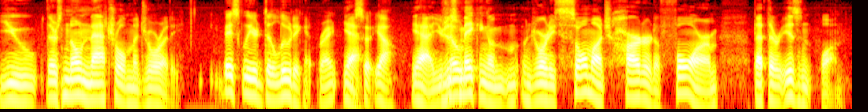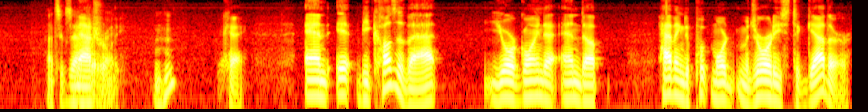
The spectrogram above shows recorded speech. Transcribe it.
you there's no natural majority. Basically, you're diluting it, right? Yeah. So yeah, Yeah, you're just making a majority so much harder to form that there isn't one that's exactly naturally. right. Mm-hmm. Okay. And it because of that, you're going to end up having to put more majorities together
